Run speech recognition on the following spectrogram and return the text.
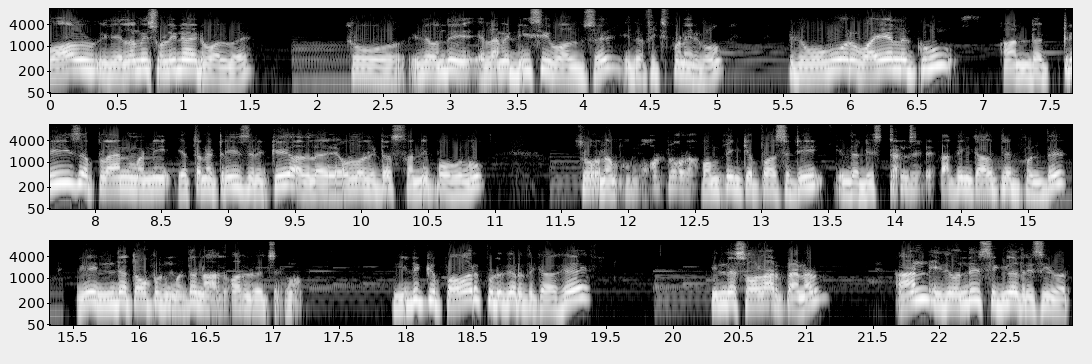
வால்வ் இது எல்லாமே சொலினாய்டு வால்வு ஸோ இது வந்து எல்லாமே டிசி வால்வ்ஸு இதை ஃபிக்ஸ் பண்ணியிருக்கோம் இது ஒவ்வொரு வயலுக்கும் அந்த ட்ரீஸை பிளான் பண்ணி எத்தனை ட்ரீஸ் இருக்குது அதில் எவ்வளோ லிட்டர்ஸ் தண்ணி போகணும் ஸோ நம்ம மோட்டரோட பம்பிங் கெப்பாசிட்டி இந்த டிஸ்டன்ஸ் எல்லாத்தையும் கால்குலேட் பண்ணிட்டு இந்த தோப்புக்கு மட்டும் நாலு வால்வ் வச்சுருக்கோம். இதுக்கு பவர் கொடுக்கறதுக்காக இந்த சோலார் பேனல் அண்ட் இது வந்து சிக்னல் ரிசீவர்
